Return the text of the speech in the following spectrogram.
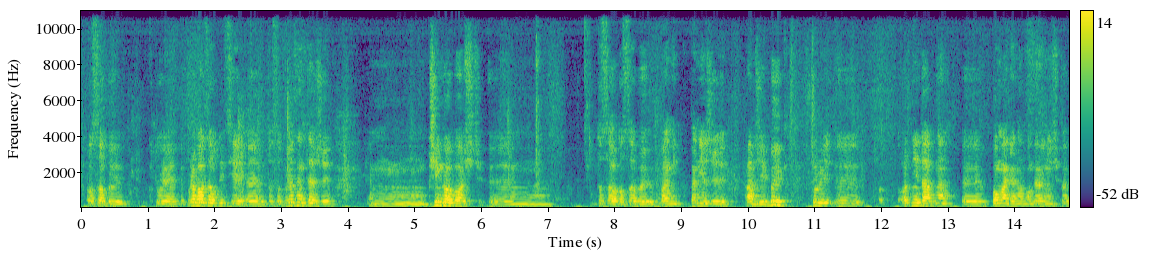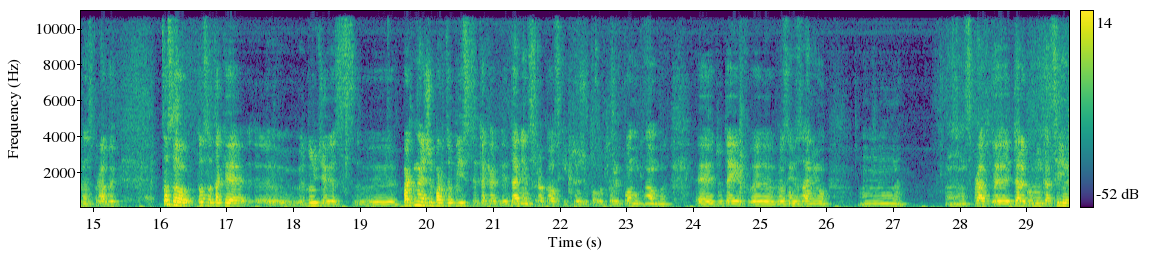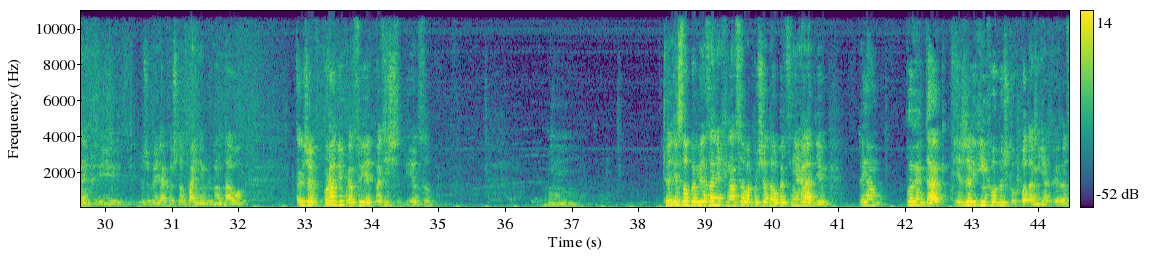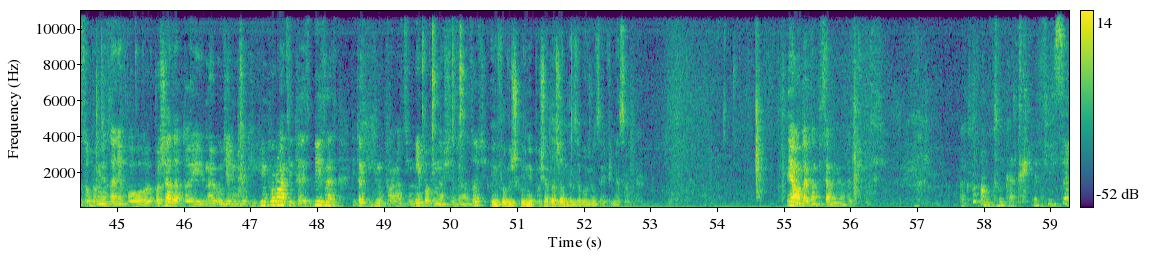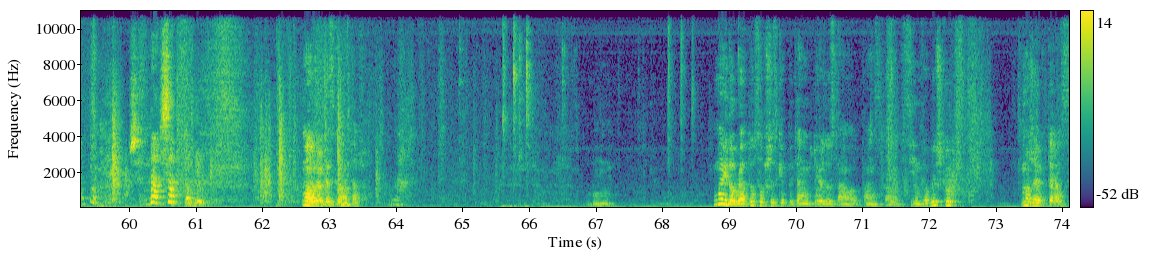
osoby, które prowadzą audycję, e, to są prezenterzy, księgowość, to są osoby, pani, pan Jerzy Andrzej Byk, który e, od niedawna e, pomaga nam ogarnąć pewne sprawy. To są, to są takie e, ludzie, partnerzy bardzo bliscy, tak jak Daniel Srokowski, który, który pomógł nam tutaj w, rozwiązaniu mm, spraw e, telekomunikacyjnych i żeby jakoś to fajnie wyglądało. Także w radiu pracuje 22 osoby. Mm. Jakie jest, zobowiązania finansowe posiada obecnie radio? To ja powiem tak, jeżeli Infowyszków poda mi jakie zobowiązania po, posiada, to i my udzielimy takich informacji, to jest biznes i takich informacji nie powinno się zdradzać. Infowyszków nie posiada żadnych zobowiązań finansowych. Ja mam tak napisane, miałem tak. A kto Panu tą kartkę napisał? Przepraszam. Może bez komentarza. No i dobra, to są wszystkie pytania, które dostałem od Państwa z Infowyszków. Może teraz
